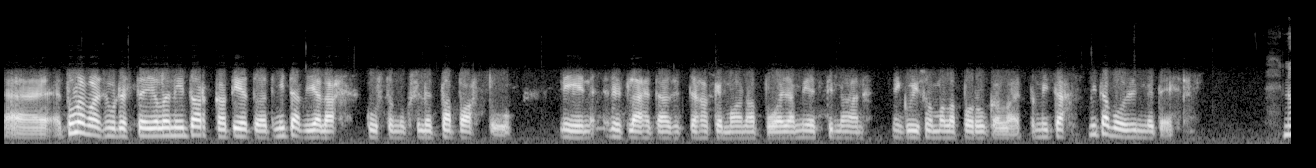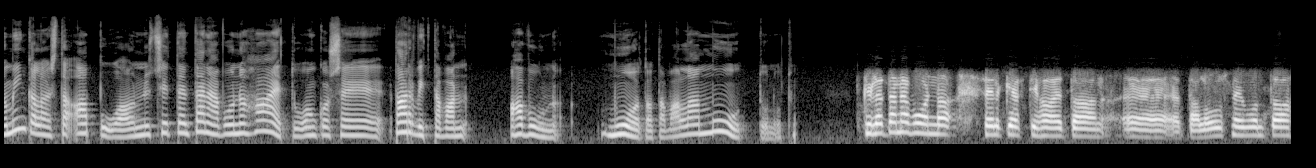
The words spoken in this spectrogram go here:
ää, tulevaisuudesta ei ole niin tarkkaa tietoa, että mitä vielä kustannuksille tapahtuu, niin nyt lähdetään sitten hakemaan apua ja miettimään – niin kuin isommalla porukalla, että mitä, mitä voisimme tehdä. No minkälaista apua on nyt sitten tänä vuonna haettu? Onko se tarvittavan avun muoto tavallaan muuttunut? Kyllä tänä vuonna selkeästi haetaan ää, talousneuvontaa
